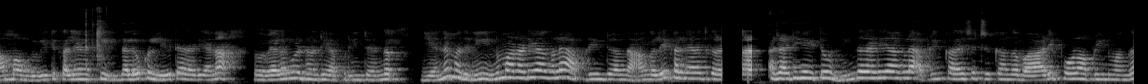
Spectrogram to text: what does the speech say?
ஆமாம் உங்கள் வீட்டு கல்யாணத்துக்கு இந்த அளவுக்கு லேட்டாக ரெடியானா விளங்குடி அப்படின்றாங்க என்ன மதினி இன்னுமா ரெடி ஆகலை? அப்படின்றாங்க நாங்களே கல்யாணத்துக்கு ரெடி ஆகிட்டோம் நீங்கள் ரெடி ஆகலை அப்படின்னு கழிச்சிட்டு இருக்காங்க. வாடி போகலாம் அப்படின்வாங்க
